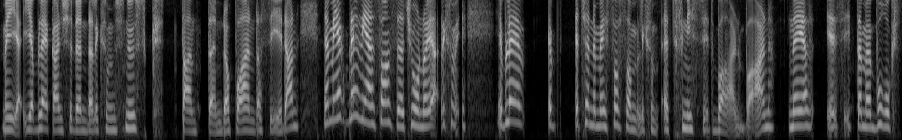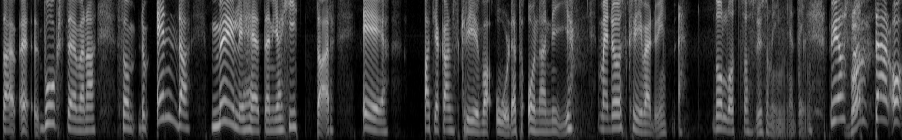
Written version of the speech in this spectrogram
men jag, jag blev kanske den där liksom snusktanten då på andra sidan. Nej men jag blev i en sån situation och jag, liksom, jag blev jag, jag kände mig så som liksom ett fnissigt barnbarn. När jag, jag sitter med bokstav, äh, bokstäverna som de enda möjligheten jag hittar är att jag kan skriva ordet onani. Men då skriver du inte. Då låtsas du som ingenting. Men jag satt där och,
